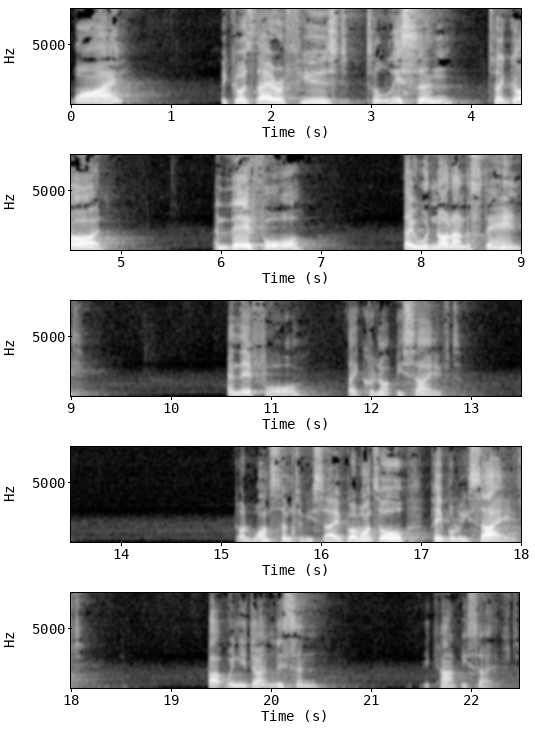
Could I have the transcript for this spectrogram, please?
Why? Because they refused to listen to God. And therefore, they would not understand. And therefore, they could not be saved. God wants them to be saved. God wants all people to be saved. But when you don't listen, you can't be saved.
